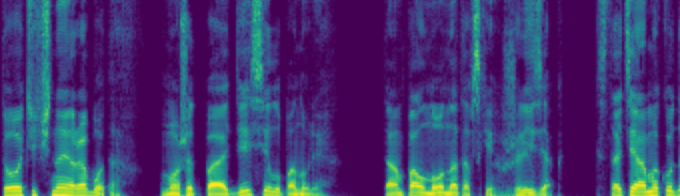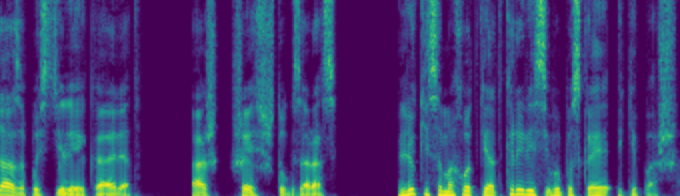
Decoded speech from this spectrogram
«Точечная работа. Может, по Одессе лупанули? Там полно натовских железяк. Кстати, а мы куда запустили коалят? Аж шесть штук за раз». Люки самоходки открылись, выпуская экипаж.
